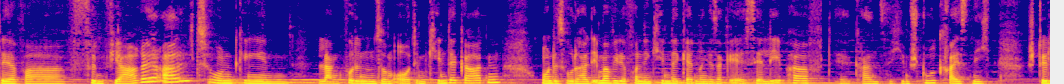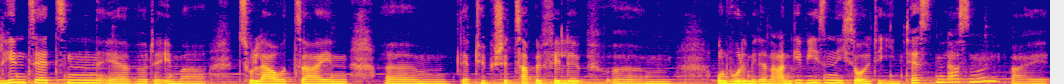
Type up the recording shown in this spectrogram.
der war fünf Jahre alt und ging in Langfurt in unserem Ort im Kindergarten. Und es wurde halt immer wieder von den Kindergärtnern gesagt, er ist sehr lebhaft, er kann sich im Stuhlkreis nicht still hinsetzen, er würde immer zu laut sein, ähm, der typische Zappel-Philipp. Ähm, und wurde mir dann angewiesen, ich sollte ihn testen lassen, bei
